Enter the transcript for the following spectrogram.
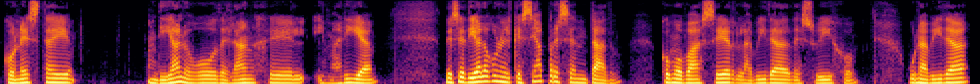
con este diálogo del ángel y María, de ese diálogo en el que se ha presentado cómo va a ser la vida de su hijo, una vida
